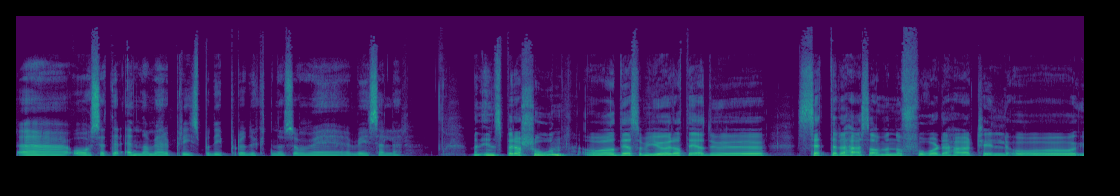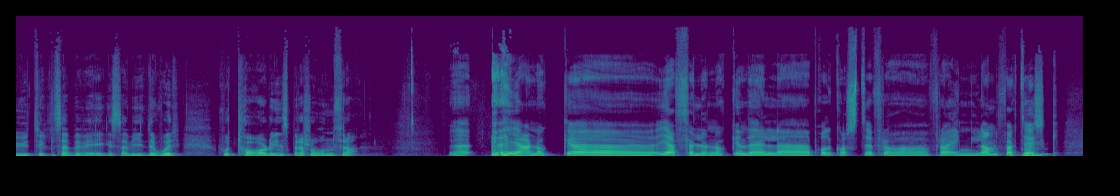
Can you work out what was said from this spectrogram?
eh, Og setter enda mer pris på de produktene som vi, vi selger. Men inspirasjon, og det som gjør at det du setter det her sammen og får det her til å utvikle seg, bevege seg videre, hvor, hvor tar du inspirasjonen fra? Eh, Jeg er nok eh, Jeg følger nok en del podkaster fra, fra England, faktisk. Eh,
